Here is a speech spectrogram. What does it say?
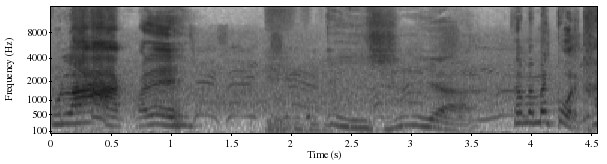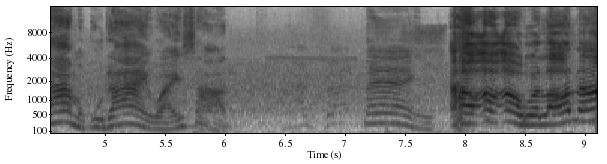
กูลากมาดิอีเชี่ยทำไมมันกดข้ามของกูได้วะไอสัตว์ แม่งเอาเอาเอาหัวร้อนนะ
